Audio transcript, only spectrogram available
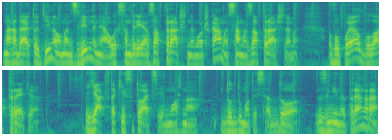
Нагадаю, тоді, на момент звільнення, Олександрія за втраченими очками, саме за втраченими, в УПЛ була третьою. Як в такій ситуації можна додуматися до зміни тренера?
